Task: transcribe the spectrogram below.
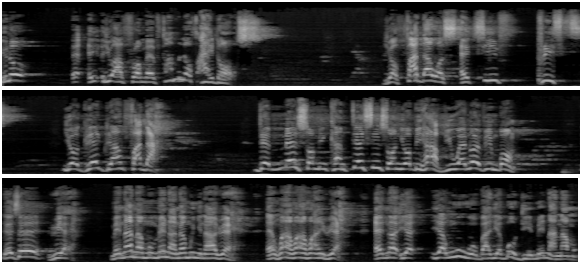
You know, eh, eh, you are from a family of idols. Your father was a chief priest. Your great grandfather they made some incantations on your behalf. You were not even born. They say, Ria. Menana mu menana mu nyina. And hwan hwan hwan ria. And ya wuwo ba ya bodi menana mu.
